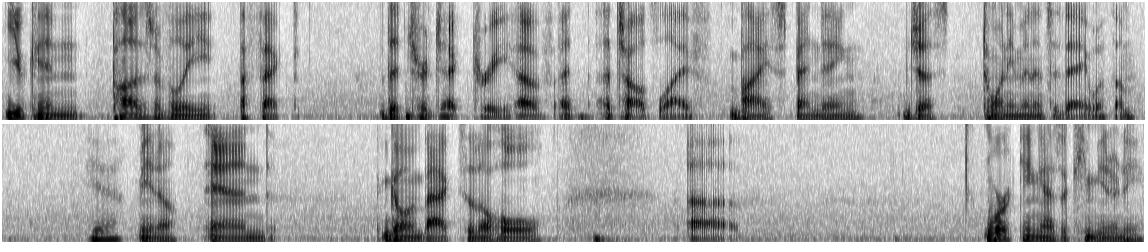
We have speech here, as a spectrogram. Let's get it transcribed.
you can positively affect the trajectory of a, a child's life by spending just 20 minutes a day with them Yeah. you know and going back to the whole uh, working as a community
